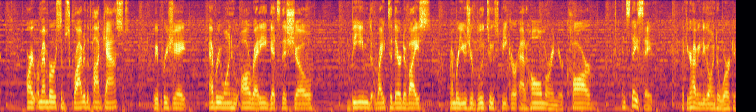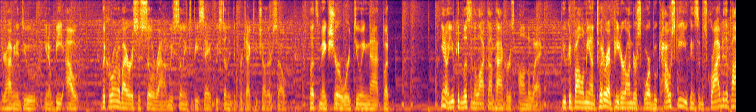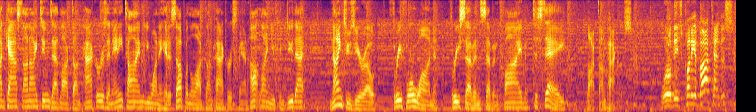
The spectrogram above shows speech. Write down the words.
All right, remember, subscribe to the podcast. We appreciate everyone who already gets this show beamed right to their device. Remember, use your Bluetooth speaker at home or in your car and stay safe. If you're having to go into work, if you're having to do, you know, be out, the coronavirus is still around. We still need to be safe. We still need to protect each other. So let's make sure we're doing that. But, you know, you can listen to Locked On Packers on the way. You can follow me on Twitter at Peter underscore Bukowski. You can subscribe to the podcast on iTunes at Locked On Packers. And anytime you want to hit us up on the Locked On Packers fan hotline, you can do that 920 341 3775 to stay Locked On Packers. World needs plenty of bartenders.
